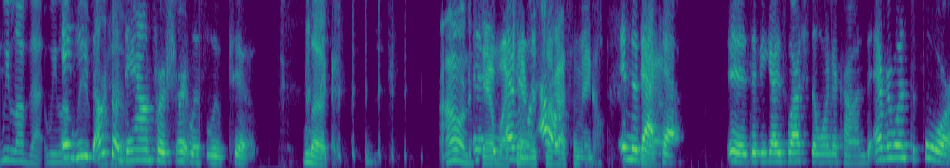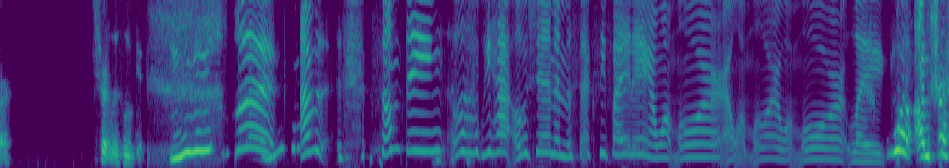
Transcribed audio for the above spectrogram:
we love that. We love And he's also him. down for shirtless Luke too. Look. I don't understand why Cameron still got so many in the back cast is if you guys watch the WonderCon, everyone's for shirtless Lucas. Mm-hmm. Look, mm-hmm. I'm something. we had Ocean and the sexy fighting. I want more. I want more. I want more. Like, well, I'm sure.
